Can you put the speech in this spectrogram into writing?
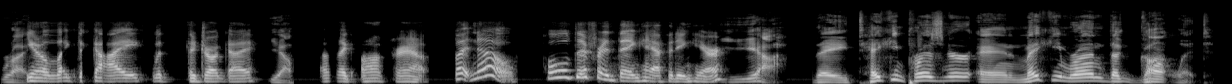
Right. You know, like the guy with the drug guy. Yeah. I was like, oh crap. But no, whole different thing happening here. Yeah. They take him prisoner and make him run the gauntlet,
